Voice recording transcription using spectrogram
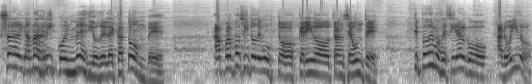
salga más rico en medio de la hecatombe. A propósito de gustos, querido transeúnte, ¿te podemos decir algo al oído?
